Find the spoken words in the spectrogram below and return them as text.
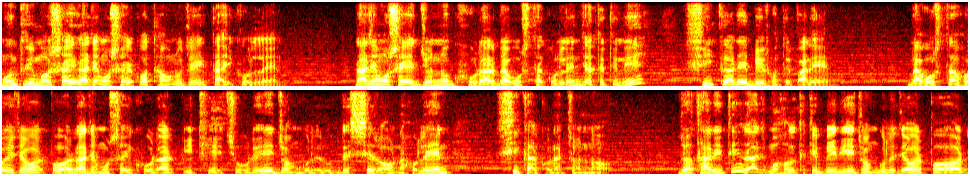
মন্ত্রীমশাই রাজামশাইয়ের কথা অনুযায়ী তাই করলেন। রাজামশাইয়ের জন্য ঘোড়ার ব্যবস্থা করলেন যাতে তিনি শিকারে বের হতে পারেন। ব্যবস্থা হয়ে যাওয়ার পর রাজামশাই ঘোড়ার পিঠে চড়ে জঙ্গলের উদ্দেশ্যে রওনা হলেন শিকার করার জন্য। যথারীতি রাজমহল থেকে বেরিয়ে জঙ্গলে যাওয়ার পর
